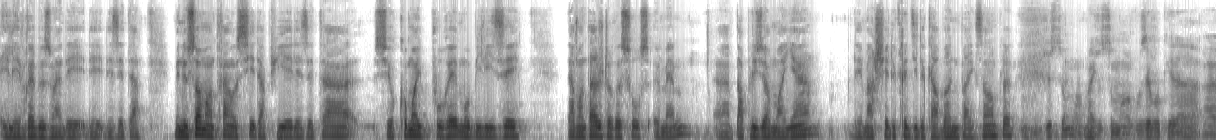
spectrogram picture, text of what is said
et les vrais besoins des, des, des États. Mais nous sommes en train aussi d'appuyer les États sur comment ils pourraient mobiliser davantage de ressources eux-mêmes par plusieurs moyens, des marchés de crédit de carbone, par exemple. Justement, justement, vous évoquez là, euh,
